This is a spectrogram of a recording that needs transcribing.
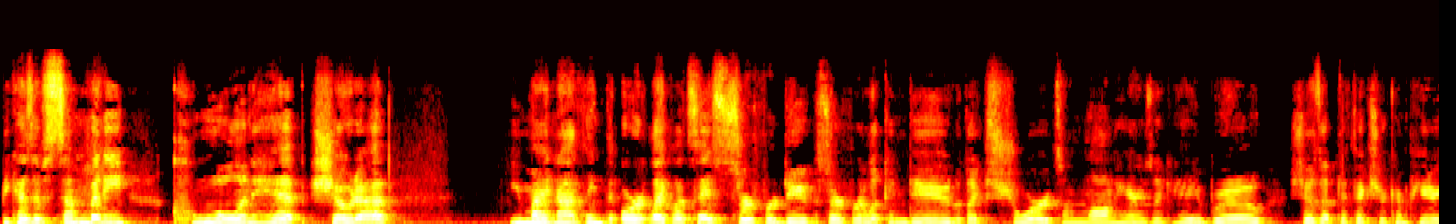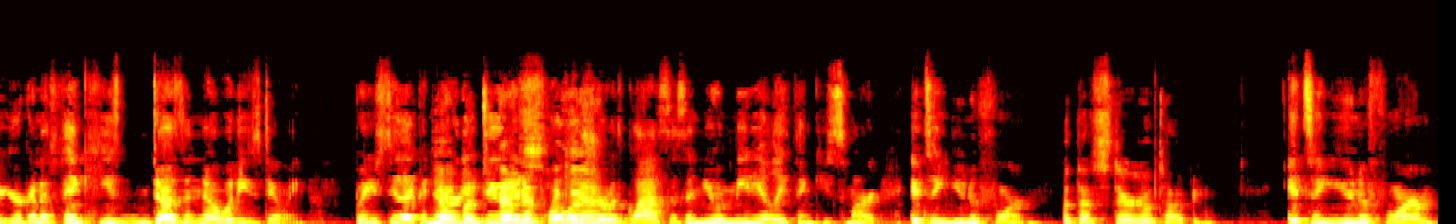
Because if somebody cool and hip showed up, you might not think that, or like let's say a surfer dude, surfer looking dude with like shorts and long hair. He's like, "Hey, bro," shows up to fix your computer. You're gonna think he doesn't know what he's doing. But you see like a Yeah, nerdy dude in a polo again- shirt with glasses, and you immediately think he's smart. It's a uniform. but that's stereotyping. It's a uniform.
